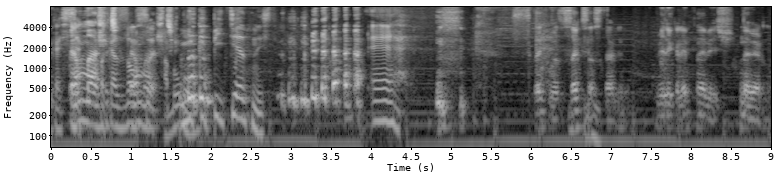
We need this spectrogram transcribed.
косяк показался. Некомпетентность. Так вот, «Секс со Сталиным». Великолепная вещь, наверное.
